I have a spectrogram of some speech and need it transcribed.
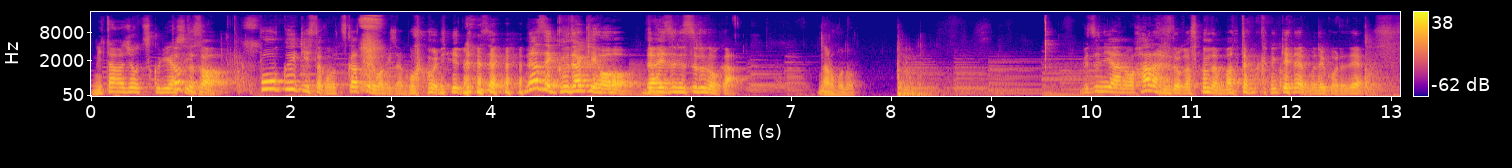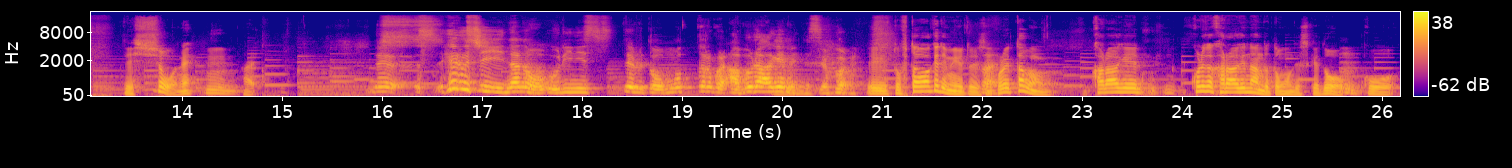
似た味を作りやすいだってさポークエキスとかも使ってるわけじゃんここに。なぜなぜ具だけを大豆にするのか。なるほど。別にあのハラルとかそんなん全く関係ないもんねこれね、でしょうね。うん。はい。でヘルシーなのを売りにしてると思ったらこれ油揚げ麺ですよこれ。えー、と蓋を開けてみるとですね、はい。これ多分唐揚げこれが唐揚げなんだと思うんですけど、うん。こ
